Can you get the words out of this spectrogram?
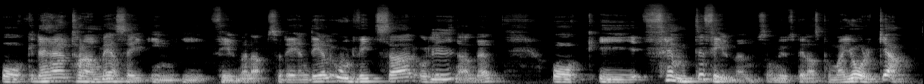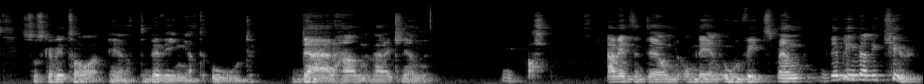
Och det här tar han med sig in i filmerna. Så det är en del ordvitsar och liknande. Och i femte filmen, som utspelas på Mallorca, så ska vi ta ett bevingat ord där han verkligen ja, Jag vet inte om, om det är en ordvits, men det blir väldigt kul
